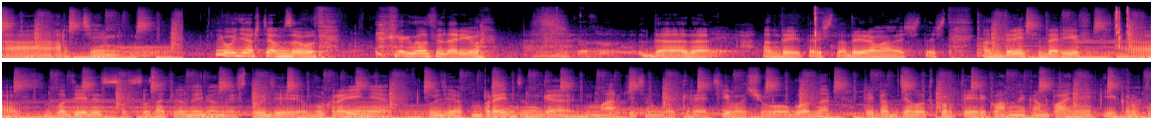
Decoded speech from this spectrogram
а, Артем... Его не Артем зовут, как зовут Федорива? Да, да. Андрей, точно, Андрей Романович, точно. Андрей Федорив, э, владелец, создатель одноименной студии в Украине, студия брендинга, маркетинга, креатива, чего угодно. Ребят делают крутые рекламные кампании, и круто,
